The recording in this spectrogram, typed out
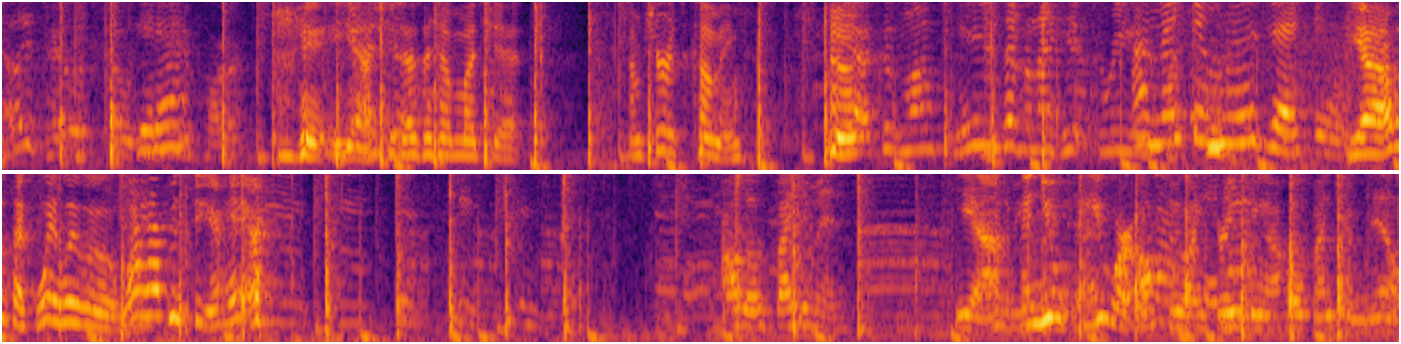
Ellie's hair looks so easy it? to part. yeah she doesn't have much yet i'm sure it's coming Yeah, cause mom you said when I hit three. I'm making music. yeah i was like wait wait wait, wait what happened to your hair all those vitamins. yeah and you you were also like drinking a whole bunch of milk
